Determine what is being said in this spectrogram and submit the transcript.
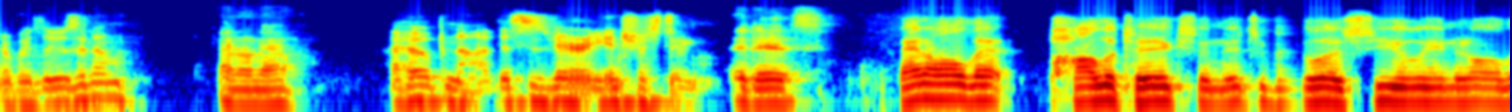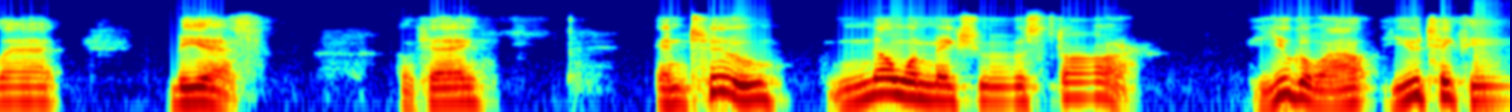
Are we losing him? I don't know. I hope not. This is very interesting. It is. And all that politics and it's a glass ceiling and all that BS. Okay. And two, no one makes you a star. You go out, you take the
